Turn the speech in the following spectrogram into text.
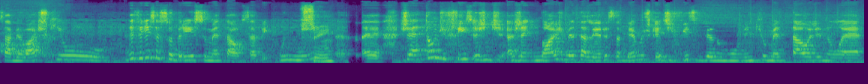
Sabe, eu acho que o. Deveria ser sobre isso o metal, sabe? Unir. É, já é tão difícil, a gente, a gente, nós metaleiros sabemos que é difícil viver num mundo em que o metal ele não é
